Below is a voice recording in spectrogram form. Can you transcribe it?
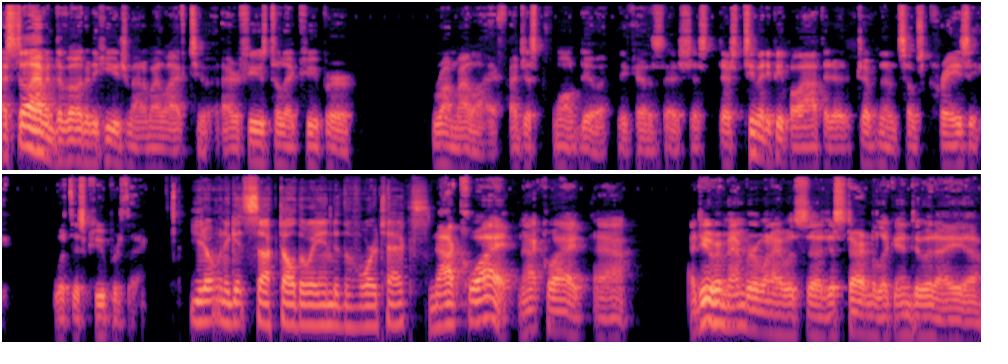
I still haven't devoted a huge amount of my life to it. I refuse to let Cooper run my life. I just won't do it because there's just there's too many people out there that have driven themselves crazy with this Cooper thing. You don't want to get sucked all the way into the vortex. Not quite, not quite. Yeah, I do remember when I was uh, just starting to look into it. I uh,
